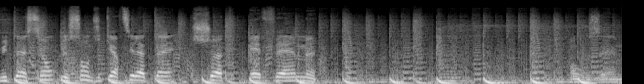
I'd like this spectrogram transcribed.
Mutation, le son du quartier latin, Choc FM. On vous aime.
